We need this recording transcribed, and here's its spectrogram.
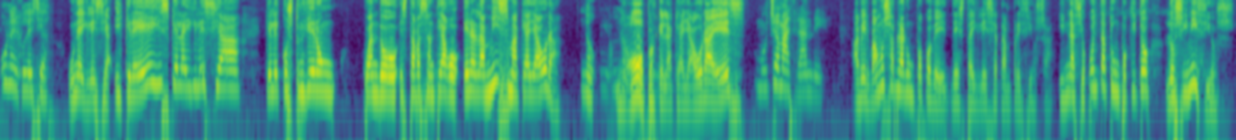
Una iglesia. Una iglesia. ¿Y creéis que la iglesia que le construyeron cuando estaba Santiago era la misma que hay ahora? No. No, porque la que hay ahora es... Mucho más grande. A ver, vamos a hablar un poco de, de esta iglesia tan preciosa. Ignacio, cuéntate un poquito los inicios.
